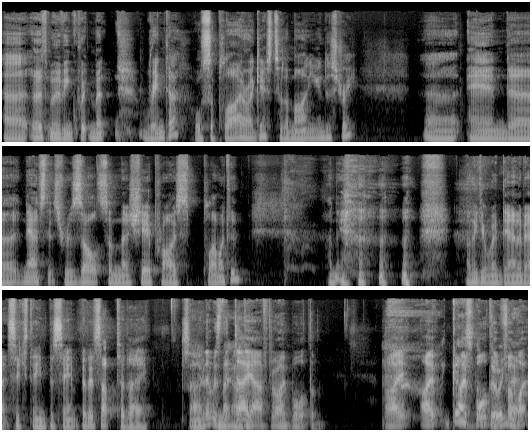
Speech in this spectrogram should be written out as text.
Uh, earth moving equipment renter or supplier, I guess, to the mining industry. Uh, and uh, announced its results, and the share price plummeted. I think, I think it went down about 16%, but it's up today. So That was the I day think- after I bought them. I I, I bought them for that. my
